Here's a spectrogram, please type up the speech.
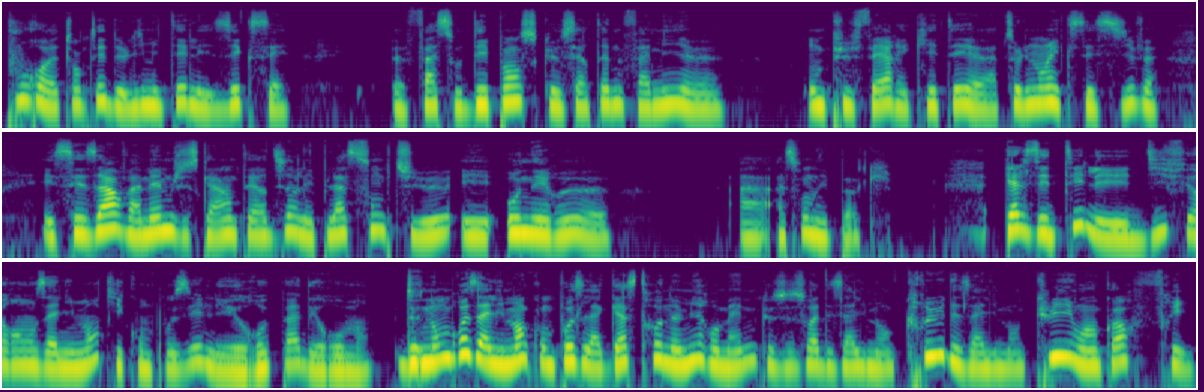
pour euh, tenter de limiter les excès face aux dépenses que certaines familles ont pu faire et qui étaient absolument excessives. Et César va même jusqu'à interdire les plats somptueux et onéreux à son époque. Quels étaient les différents aliments qui composaient les repas des Romains De nombreux aliments composent la gastronomie romaine, que ce soit des aliments crus, des aliments cuits ou encore frits.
